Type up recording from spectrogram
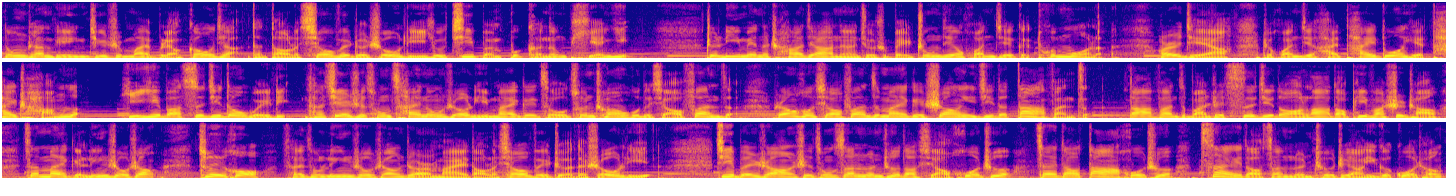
农产品即使卖不了高价，但到了消费者手里又基本不可能便宜。这里面的差价呢，就是被中间环节给吞没了，而且啊，这环节还太多也太长了。以一把四季豆为例，他先是从菜农手里卖给走村串户的小贩子，然后小贩子卖给上一级的大贩子，大贩子把这四季豆拉到批发市场，再卖给零售商，最后才从零售商这儿卖到了消费者的手里。基本上是从三轮车到小货车，再到大货车，再到三轮车这样一个过程。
